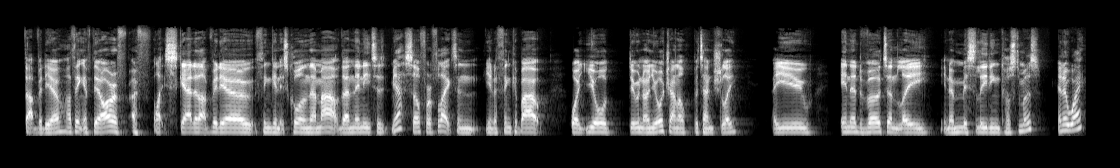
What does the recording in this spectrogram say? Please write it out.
that video. I think if they are like scared of that video, thinking it's calling them out, then they need to yeah self reflect and you know think about what you're doing on your channel potentially. Are you inadvertently you know misleading customers in a way?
